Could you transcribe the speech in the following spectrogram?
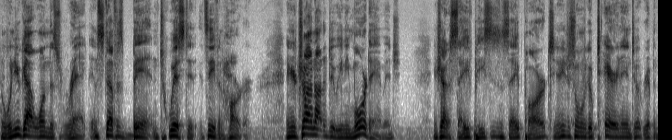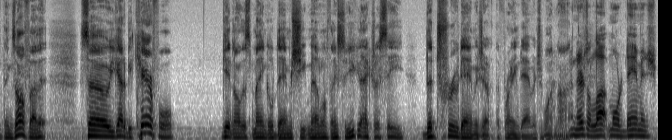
but when you got one that's wrecked and stuff is bent and twisted, it's even harder. And you're trying not to do any more damage. You're trying to save pieces and save parts. You know, you just don't want to go tearing into it, ripping things off of it. So you got to be careful getting all this mangled, damaged sheet metal and things, so you can actually see the true damage of it, the frame damage and whatnot. And there's a lot more damage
